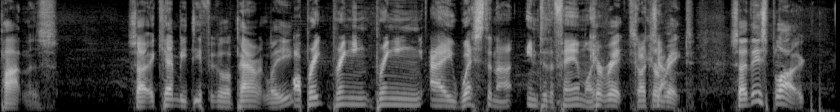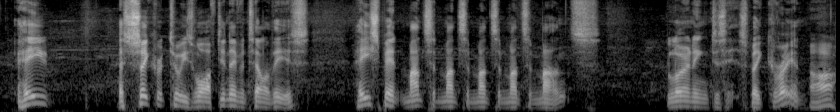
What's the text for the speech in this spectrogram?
partners. So it can be difficult, apparently. Oh, bring, bringing, bringing a Westerner into the family. Correct, Gotcha. correct. So this bloke, he, a secret to his wife, didn't even tell her this. He spent months and months and months and months and months learning to speak Korean, Oh,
